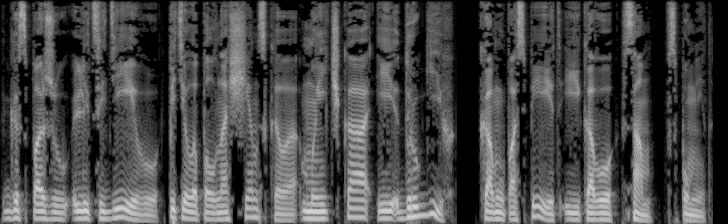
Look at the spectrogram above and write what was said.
госпожу Лицедееву, Петелополнощенского, Маячка и других, кому поспеет и кого сам вспомнит.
